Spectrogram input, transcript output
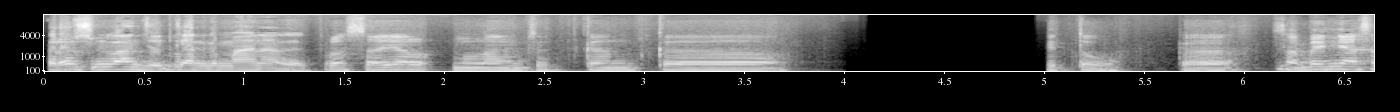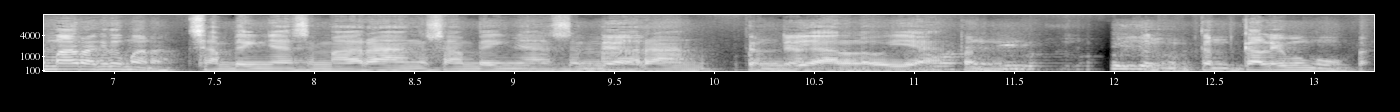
terus melanjutkan ke mana Tat? terus saya melanjutkan ke itu ke sampingnya Semarang itu mana? Sampingnya Semarang sampingnya Semarang. Kendal. Kendal oh iya. Kan, kan Kaliwungu Pak.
